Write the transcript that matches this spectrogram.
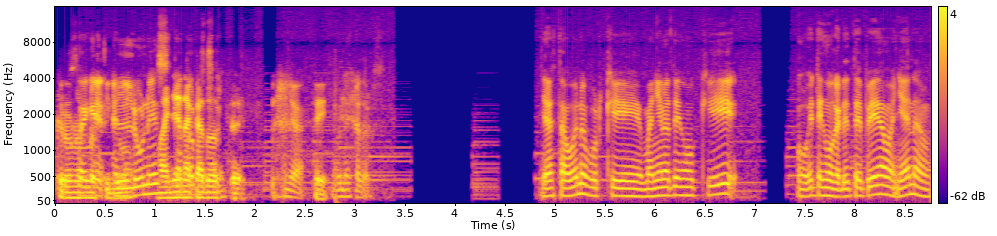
Cronológico. el lunes mañana 14. 14. Ya, Sí. lunes 14. Ya está bueno porque mañana tengo que. Hoy tengo careta de pega mañana.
